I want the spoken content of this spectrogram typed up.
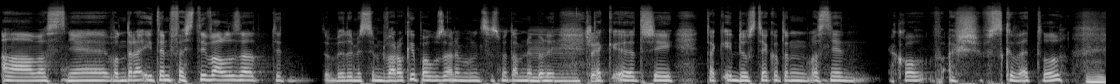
a vlastně on teda i ten festival za ty, to byly, myslím, dva roky pauza, nebo něco jsme tam nebyli, Mm, tři. tak eh, tři, tak i dost jako ten vlastně jako až vzkvetl. Mhm.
